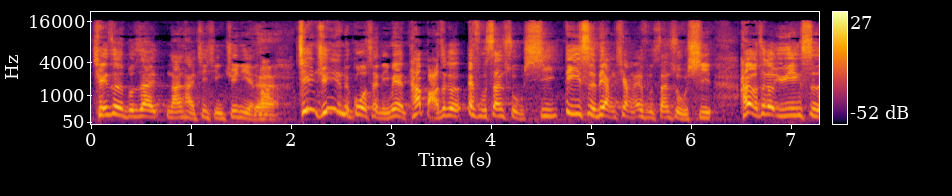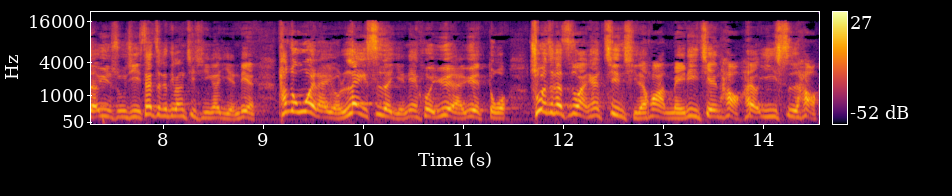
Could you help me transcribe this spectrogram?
前一阵不是在南海进行军演吗？进行军演的过程里面，他把这个 F 三十五 C 第一次亮相 F 三十五 C，还有这个鱼鹰式的运输机，在这个地方进行一个演练。他说未来有类似的演练会越来越多。除了这个之外，你看近期的话，美利坚号还有伊势号，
